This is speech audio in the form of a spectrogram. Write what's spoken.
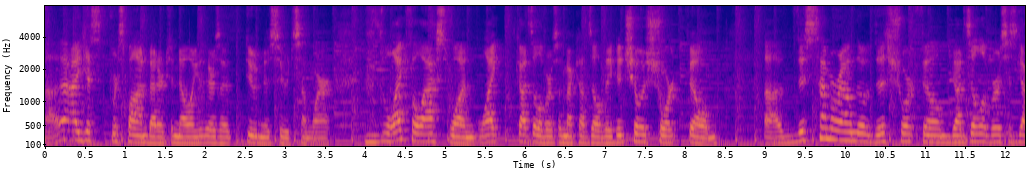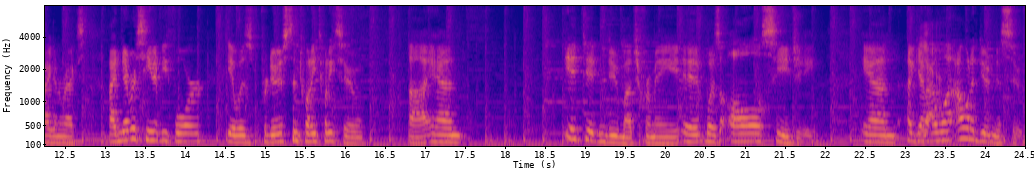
Uh, I just respond better to knowing that there's a dude in a suit somewhere. Like the last one, like Godzilla vs. Mechagodzilla, they did show a short film. Uh, this time around, though, this short film, Godzilla vs. Gigan Rex, I'd never seen it before. It was produced in 2022, uh, and it didn't do much for me. It was all CG, and again, I want I want a dude in a suit.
